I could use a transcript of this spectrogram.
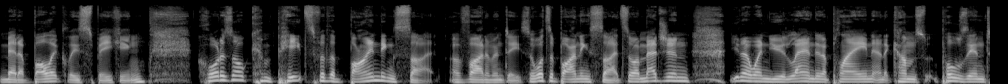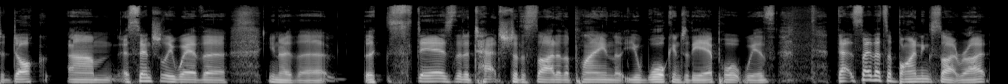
metabolically speaking, cortisol competes for the binding site of vitamin D. So, what's a binding site? So, imagine, you know, when you land in a plane and it comes, pulls in to dock, um, essentially where the, you know, the, the stairs that attach to the side of the plane that you walk into the airport with. That say that's a binding site, right?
